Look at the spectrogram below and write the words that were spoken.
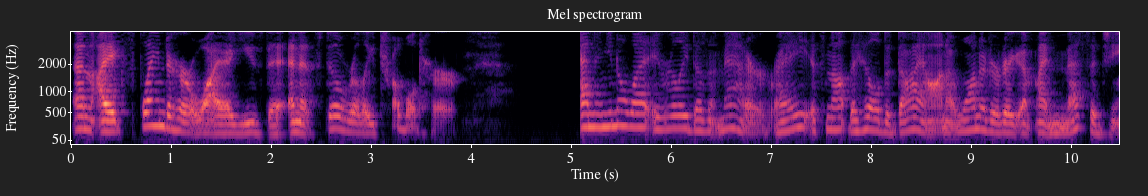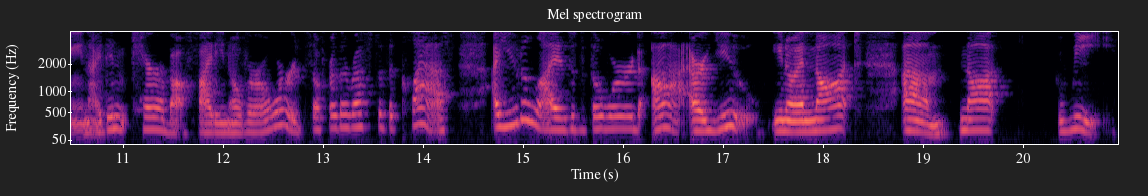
And I explained to her why I used it, and it still really troubled her. And you know what? It really doesn't matter, right? It's not the hill to die on. I wanted her to get my messaging. I didn't care about fighting over a word. So for the rest of the class, I utilized the word I or you, you know, and not um not we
